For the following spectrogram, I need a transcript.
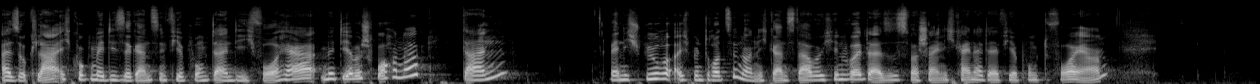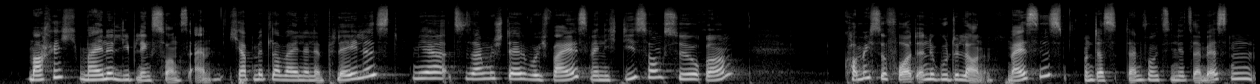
Also klar, ich gucke mir diese ganzen vier Punkte an, die ich vorher mit dir besprochen habe. Dann wenn ich spüre, ich bin trotzdem noch nicht ganz da, wo ich hin wollte, also es ist wahrscheinlich keiner der vier Punkte vorher, mache ich meine Lieblingssongs an. Ich habe mittlerweile eine Playlist mir zusammengestellt, wo ich weiß, wenn ich die Songs höre, komme ich sofort in eine gute Laune. Meistens, und das dann funktioniert es am besten,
